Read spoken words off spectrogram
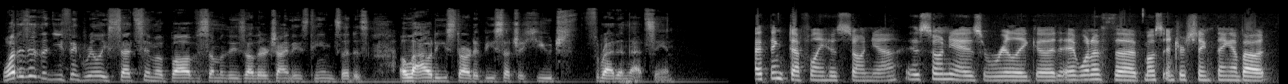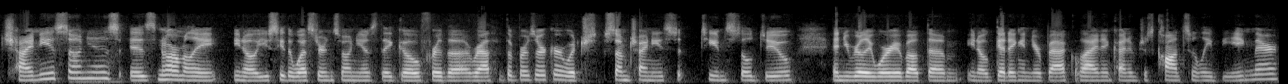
What is it that you think really sets him above some of these other Chinese teams that has allowed E-Star to be such a huge threat in that scene? I think definitely his Sonya. His Sonya is really good. And one of the most interesting thing about Chinese Sonyas is normally, you know, you see the Western Sonyas, they go for the Wrath of the Berserker, which some Chinese teams still do, and you really worry about them, you know, getting in your back line and kind of just constantly being there.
